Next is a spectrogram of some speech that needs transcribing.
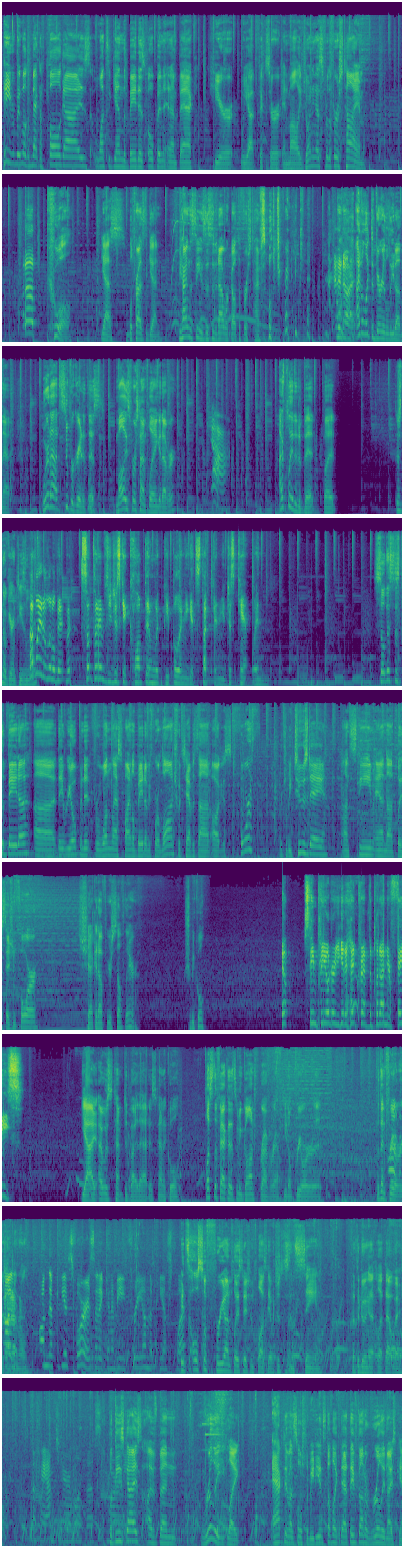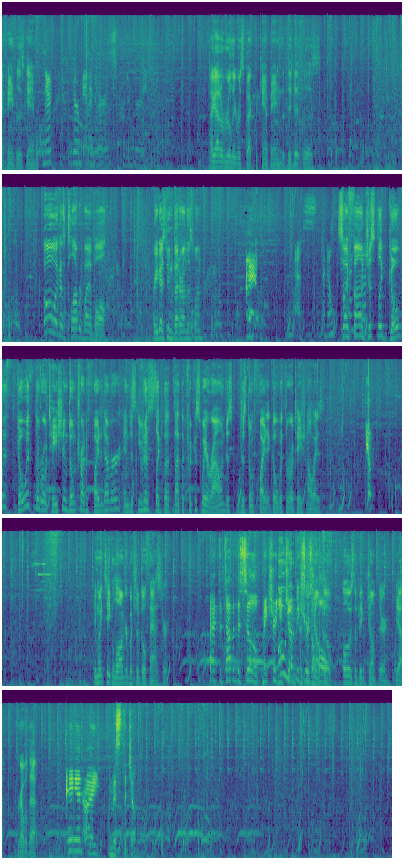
Hey everybody, welcome back to Fall Guys. Once again, the beta is open and I'm back here. We got Fixxxer and Molly joining us for the first time. What up? Cool. Yes, we'll try this again. Behind the scenes, this did not work out the first time, so we'll try it again. Did it not? I don't like to bury the lead on that. We're not super great at this. Molly's first time playing it ever. Yeah. I've played it a bit, but there's no guarantees in life. I life. played a little bit, but sometimes you just get clumped in with people and you get stuck and you just can't win. So this is the beta. Uh, they reopened it for one last final beta before launch, which happens on August 4th, which will be Tuesday on Steam and on PlayStation 4. Check it out for yourself there. Should be cool. Yep. Steam pre-order, you get a head crab to put on your face. Yeah, I, I was tempted by that. It's kind of cool. Plus the fact that it's gonna be gone forever after you don't pre-order it. But then pre-orders in Well, general. On the PS4, is it going to be free on the PS Plus? It's also free on PlayStation Plus, yeah, which is just insane that they're doing it that way. Okay, I'm terrible at this. But these guys I've been really like active on social media and stuff like that. They've done a really nice campaign for this game. Their Twitter manager is pretty great. I gotta really respect the campaign that they did for this. Oh, I got clobbered by a ball. Are you guys doing better on this one? Yes. I don't. So I found did. just like go with go with the rotation. Don't try to fight it ever, and just even if it's like the not the quickest way around, just just don't fight it. Go with the rotation always. Yep. It might take longer, but you'll go faster. At the top of this hill, make sure you oh, you jump gotta make 'cause sure to there's a jump hole. though. Oh, there's a big jump there. Yeah, I forgot about that. And I missed the jump.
